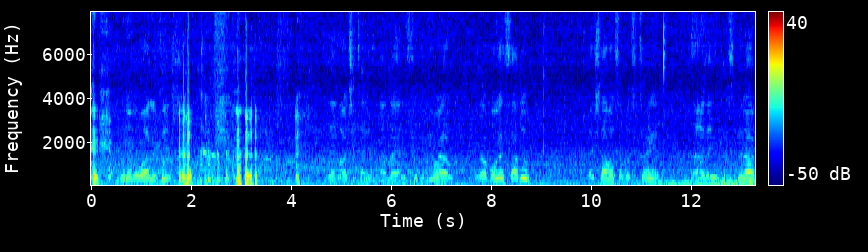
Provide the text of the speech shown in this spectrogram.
Fruit of the water, fish. then Lord Chaitanya Nanda said, You are a, you are a bogus sadhu. Vaishnavas are vegetarian. They spit out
